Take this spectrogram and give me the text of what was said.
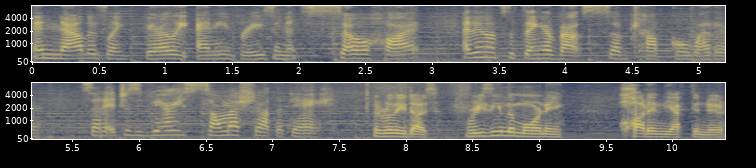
And now there's like barely any breeze and it's so hot. I think that's the thing about subtropical weather, is that it just varies so much throughout the day. It really does. Freezing in the morning, hot in the afternoon.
